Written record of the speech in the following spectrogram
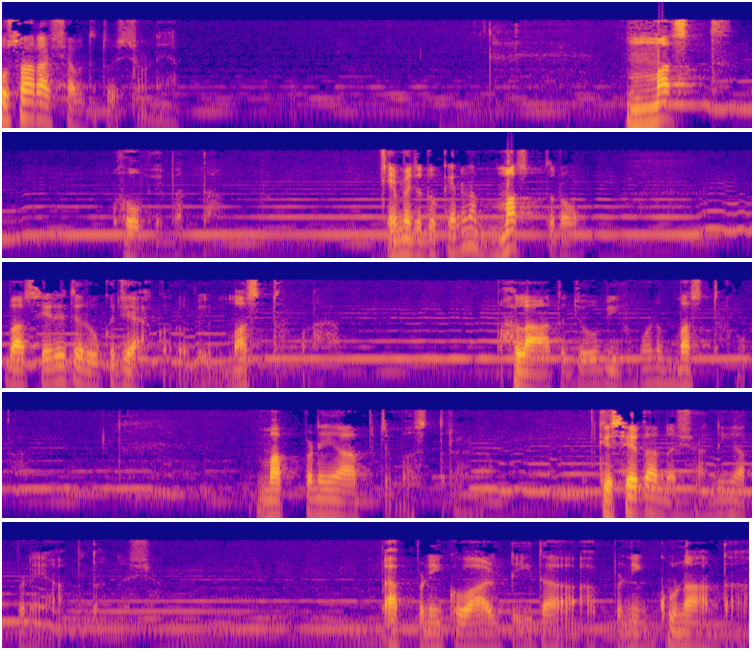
ਉਹ ਸਾਰਾ ਸ਼ਬਦ ਤੁਸੀਂ ਸੁਣਿਆ। ਮਸਤ ਹੋਵੇ ਬੰਦਾ। ਇਹ ਮੈਂ ਜਦੋਂ ਕਹਿੰਦਾ ਨਾ, ਮਸਤ ਰਹੋ, ਬਸ ਇਹਦੇ ਤੇ ਰੁਕ ਜਾਇਆ ਕਰੋ ਵੀ ਮਸਤ ਹੋਣਾ। ਹਾਲਾਤ ਜੋ ਵੀ ਹੋਣ, ਮਸਤ ਹੋਣਾ। ਮੈਂ ਆਪਣੇ ਆਪ 'ਚ ਮਸਤ ਰਹਿਣਾ। ਕਿਸੇ ਦਾ ਨਸ਼ਾ ਨਹੀਂ, ਆਪਣੇ ਆਪ ਦਾ ਨਸ਼ਾ। ਆਪਣੀ ਕੁਆਲਿਟੀ ਦਾ, ਆਪਣੀ ਗੁਣਾ ਦਾ,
